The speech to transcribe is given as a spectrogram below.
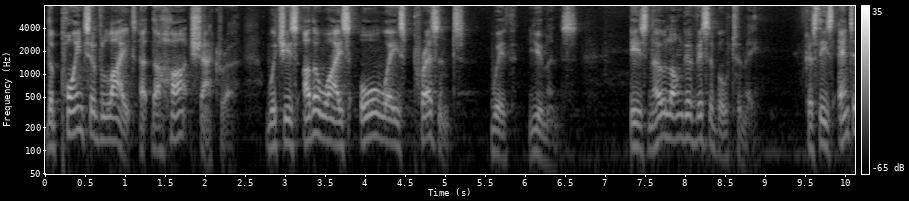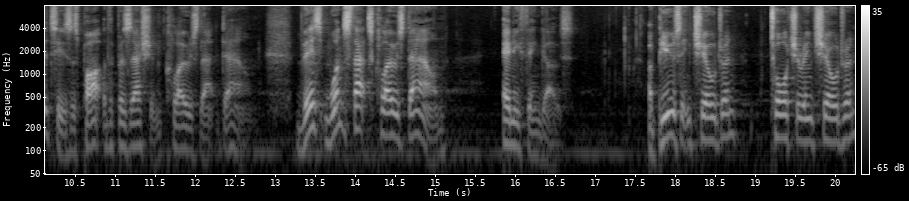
the point of light at the heart chakra, which is otherwise always present with humans, is no longer visible to me because these entities, as part of the possession, close that down. This, once that's closed down, anything goes. Abusing children, torturing children,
